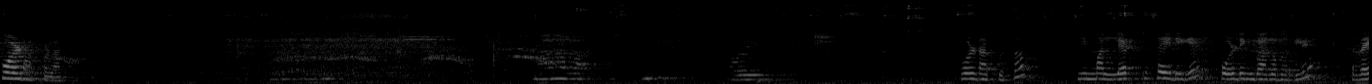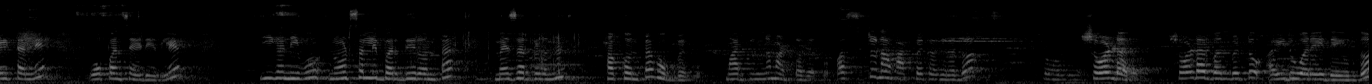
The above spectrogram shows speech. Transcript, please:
ಫೋಲ್ಡ್ ಹಾಕೊಳ್ಳ ಫೋಲ್ಡ್ ಹಾಕ್ಬಿಟ್ಟು ನಿಮ್ಮ ಲೆಫ್ಟ್ ಸೈಡಿಗೆ ಫೋಲ್ಡಿಂಗ್ ಭಾಗ ಬರಲಿ ರೈಟಲ್ಲಿ ಓಪನ್ ಸೈಡ್ ಇರಲಿ. ಈಗ ನೀವು ನೋಟ್ಸಲ್ಲಿ ಬರೆದಿರೋಂಥ ಮೆಸರ್ಗಳನ್ನು ಹಾಕ್ಕೊತ ಹೋಗಬೇಕು. ಮಾರ್ಕಿಂಗ್ನ ಮಾಡ್ಕೋಬೇಕು. ಫಸ್ಟ್ ನಾವು ಹಾಕಬೇಕಾಗಿರೋದು ಶೋಲ್ಡರ್. ಶೋಲ್ಡರ್. ಬಂದುಬಿಟ್ಟು ಐದೂವರೆ ಇದೆ ಇವ್ರದ್ದು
